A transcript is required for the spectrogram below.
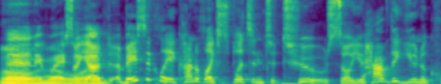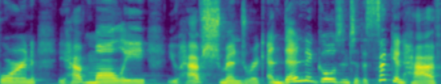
anyway, no so yeah, way. basically it kind of like splits into two. So you have the unicorn, you have Molly, you have Schmendrick, and then it goes into the second half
